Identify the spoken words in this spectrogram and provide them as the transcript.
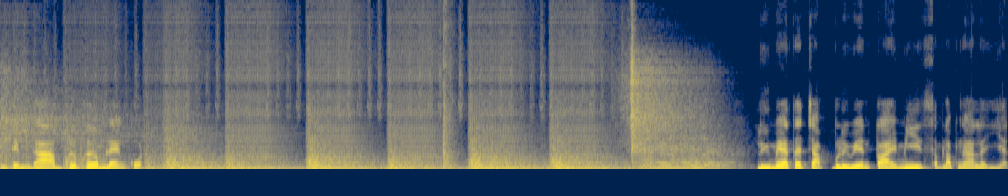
ำเต็มด้ามเพื่อเพิ่มแรงกด หรือแม้แต่จับบริเวณปลายมีดสำหรับงานละเอียด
